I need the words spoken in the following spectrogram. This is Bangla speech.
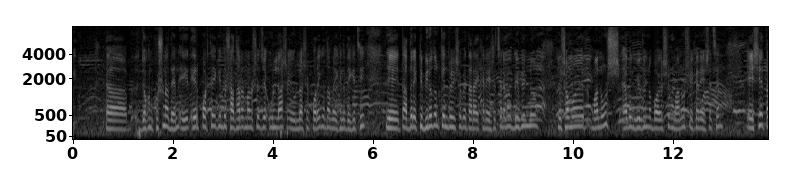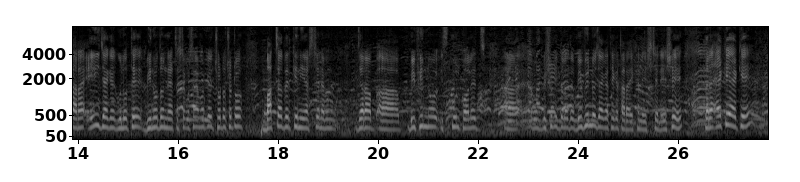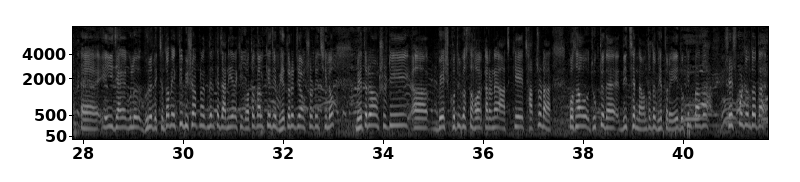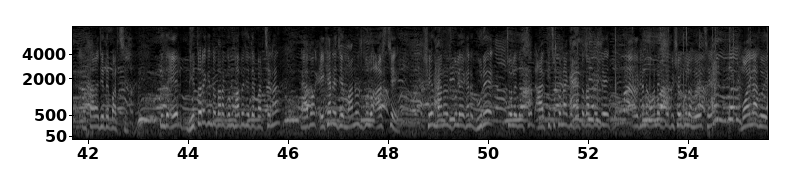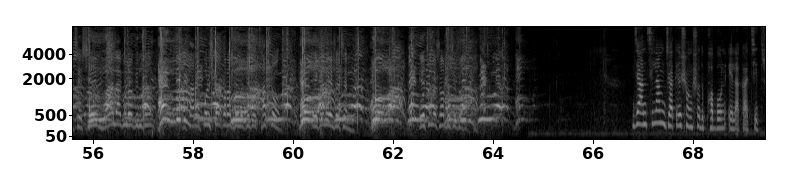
যখন ঘোষণা দেন, এর, এরপর থেকে কিন্তু সাধারণ মানুষের যে উল্লাস, এই উল্লাসের পরে কিন্তু আমরা এখানে দেখেছি যে তাদের একটি বিনোদন কেন্দ্র হিসেবে তারা এখানে এসেছেন এবং বিভিন্ন সময়ের মানুষ এবং বিভিন্ন বয়সের মানুষ এখানে এসেছেন। এসে তারা এই জায়গাগুলোতে বিনোদন নেওয়ার চেষ্টা করছেন এমনকি ছোট ছোট বাচ্চাদেরকে নিয়ে আসছেন এবং যারা বিভিন্ন স্কুল, কলেজ এবং বিশ্ববিদ্যালয়তে বিভিন্ন জায়গা থেকে তারা এখানে এসছেন। এসে তারা একে একে এই জায়গাগুলো ঘুরে দেখছেন। তবে একটি বিষয় আপনাদেরকে জানিয়ে রাখি, গতকালকে যে ভেতরের যে অংশটি ছিল, ভেতরের অংশটি বেশ ক্ষতিগ্রস্ত হওয়ার কারণে আজকে ছাত্ররা কোথাও ঢুকতে দিচ্ছেন না, অন্তত ভেতরে। এই দক্ষিণ প্লাজা শেষ পর্যন্ত তারা যেতে পারছে। কিন্তু এর ভেতরে কিন্তু তারা কোনোভাবে যেতে পারছে না। এবং এখানে যে মানুষগুলো আসছে, সে মানুষগুলো এখানে ঘুরে চলে যাচ্ছে। আর কিছুক্ষণ আগে গতকালকে যে এখানে অনেক যে বিষয়গুলো হয়েছে, ময়লা হয়েছে, সেই ময়লাগুলো কিন্তু তারা পরিষ্কার করার জন্য কিছু ছাত্র এখানে এসেছেন। এ ছিল সর্বশেষ জানছিলাম জাতীয় সংসদ ভবন এলাকার চিত্র।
